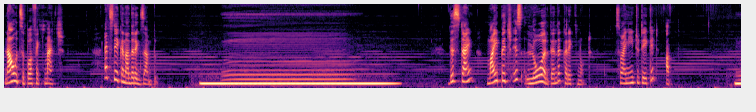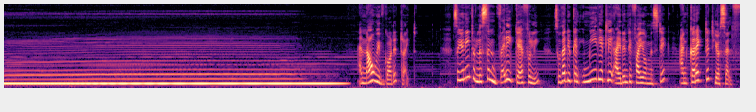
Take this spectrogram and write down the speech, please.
Now it's a perfect match. Let's take another example. This time my pitch is lower than the correct note. So I need to take it up. And now we've got it right. So you need to listen very carefully so that you can immediately identify your mistake and correct it yourself.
